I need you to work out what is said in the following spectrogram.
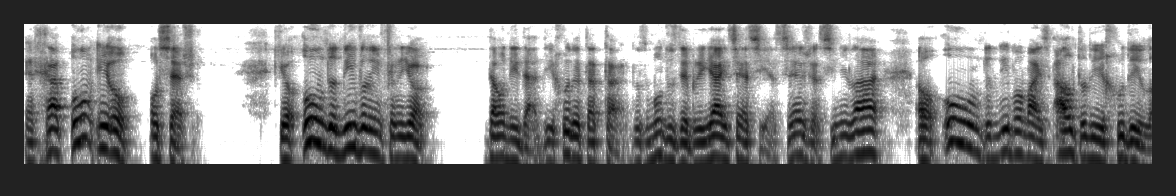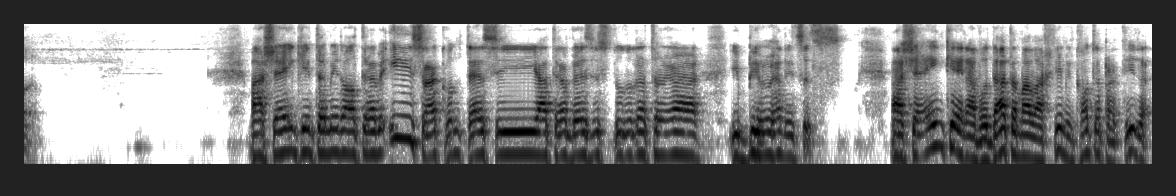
errado, um e um, ou seja, que o um do nível inferior da unidade. De Yehuda Tatar, dos mundos de Briá e Tzesia, seja similar ao um do nível mais alto de Yehuda Ilor. Mas em que terminou outra isso acontece através do estudo da Torá e Biur em que na Vodata Malachim, em contrapartida,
